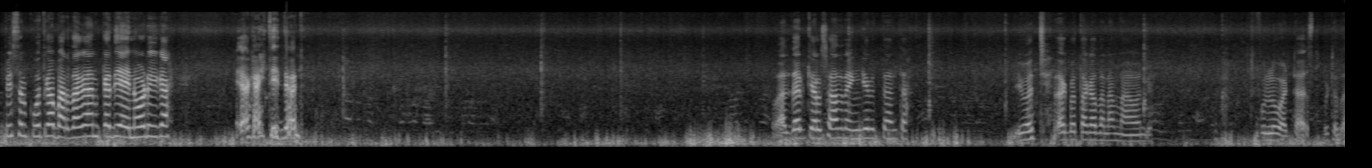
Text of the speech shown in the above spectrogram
ಆಫೀಸಲ್ಲಿ ಕೂತ್ಕೊ ಬರ್ದಾಗ ಅನ್ಕದಿ ನೋಡು ಈಗ. ಯಾಕೆ ಅಂತ. ಹೊಲ್ದಲ್ಲಿ ಕೆಲಸ ಅಂದ್ರೆ ಹೆಂಗಿರುತ್ತೆ ಅಂತ. ಇವತ್ತು ಚೆನ್ನಾಗಿ ಗೊತ್ತಾಗದ ನಮ್ಮ ಮಾವನಿಗೆ. ಫುಲ್ಲು ಹೊಟ್ಟೆ ಹಸ್ಬಿಟ್ಟದ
